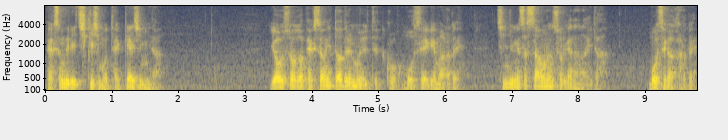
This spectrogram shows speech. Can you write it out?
백성들이 지키지 못해 깨집니다. 여호수아가 백성의 떠들음을 듣고 모세에게 말하되 진중에서 싸우는 소리가 나나이다. 모세가 가로되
